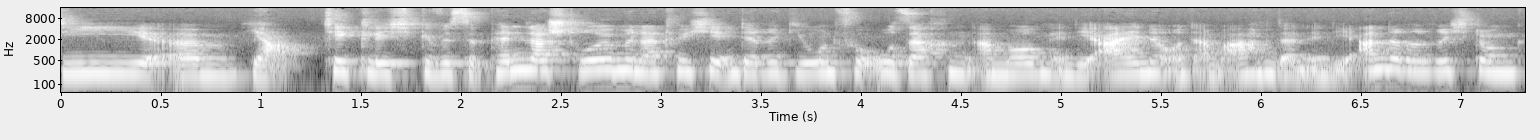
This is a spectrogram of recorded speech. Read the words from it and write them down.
die ähm, ja, täglich gewisse Pendlerströme natürlich hier in der Region verursachen, am Morgen in die eine und am Abend dann in die andere Richtung.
